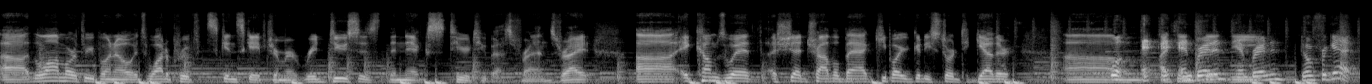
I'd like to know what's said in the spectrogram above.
Uh, the Lawnmower 3.0, it's waterproof skin scape trimmer, reduces the nicks to your two best friends, right? Uh, it comes with a shed travel bag, keep all your goodies stored together. Um, well, and, and, and Brandon, the, and Brandon, don't forget,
